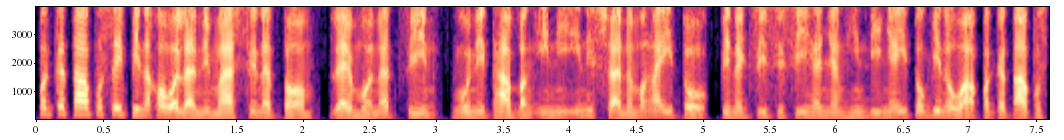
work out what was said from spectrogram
Pagkatapos ay pinakawalan ni Mash sina Tom, Lemon at Finn, ngunit habang iniinis siya ng mga ito, pinagsisisihan niyang hindi niya ito ginawa pagkatapos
